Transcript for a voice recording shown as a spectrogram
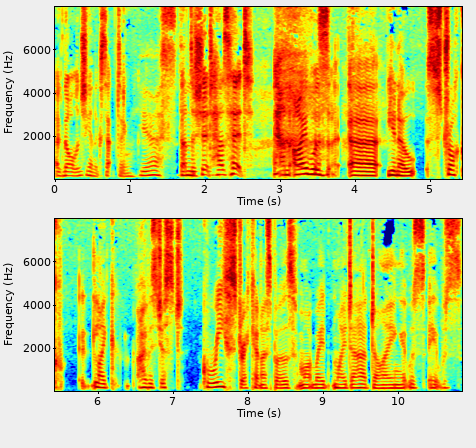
acknowledging and accepting. Yes. That and the shit has hit. And I was, uh, you know, struck like I was just grief stricken. I suppose my, my, my dad dying. It was it was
